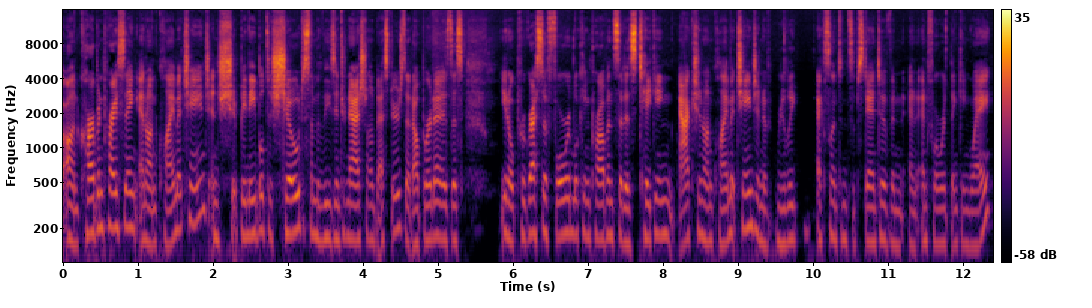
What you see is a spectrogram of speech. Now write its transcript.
on carbon pricing and on climate change, and sh- been able to show to some of these international investors that Alberta is this you know, progressive, forward looking province that is taking action on climate change in a really excellent and substantive and, and, and forward thinking way,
